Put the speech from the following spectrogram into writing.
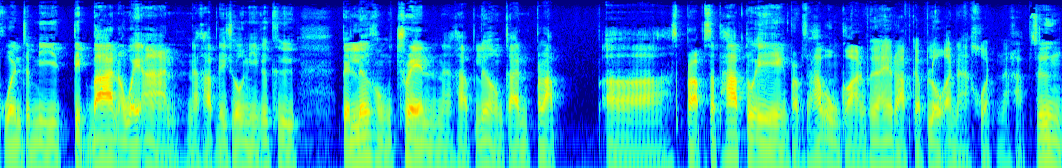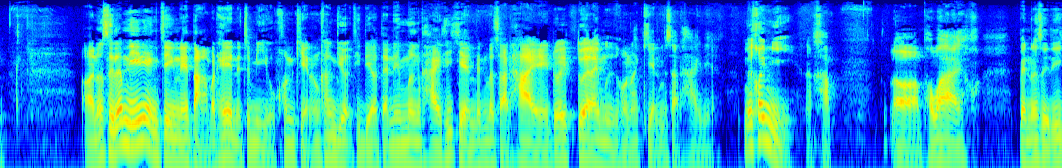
ควรจะมีติดบ้านเอาไว้อ่านนะครับในช่วงนี้ก็คือเป็นเรื่องของเทรนด์นะครับเรื่องของการปรับปรับสภาพตัวเอง ปรับสภาพองค์กรเพื่อให้รับกับโลกอนาคตนะครับ ซึ่งหนังสือเล่มนี้จริงๆในต่างประเทศเนี่ยจะมีอยู่คนเขียนค่อนข้างเยอะทีเดียวแต่ในเมืองไทยที่เขียนเป็นภาษาไทยด้วยด้วยลายมือของนักเขียนภาษาไทยเนี่ยไม่ค่อยมีนะครับเพราะว่าเป็นหนังสือที่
